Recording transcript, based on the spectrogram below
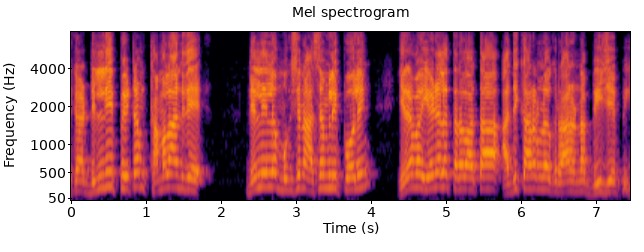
ఇక ఢిల్లీ పీఠం కమలానిదే. ఢిల్లీలో ముగిసిన అసెంబ్లీ పోలింగ్ ఇరవై ఏడేళ్ళ తర్వాత అధికారంలోకి రానున్న బీజేపీ.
